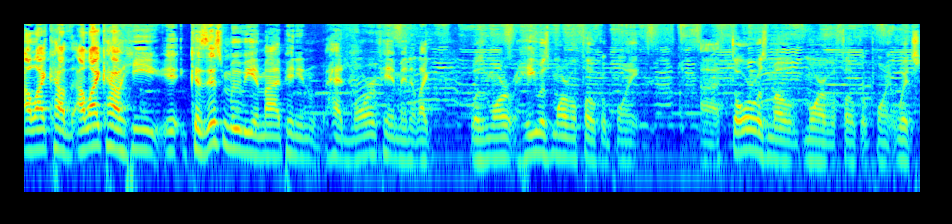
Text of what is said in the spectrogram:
I like how I like how he because this movie, in my opinion, had more of him in it. Like was more he was more of a focal point. Uh, Thor was mo- more of a focal point, which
